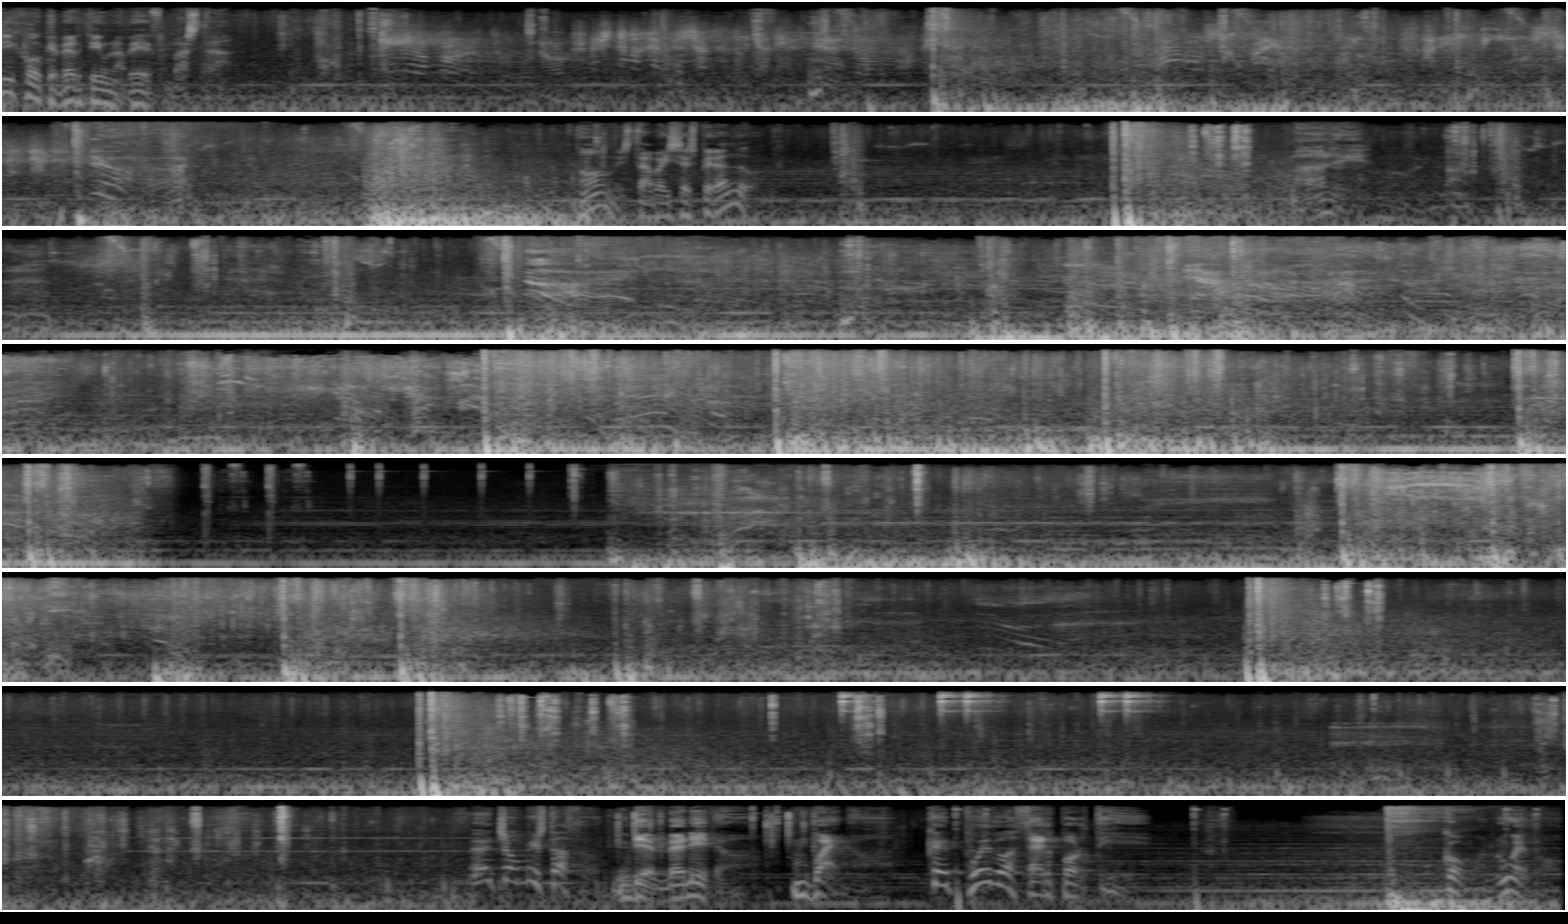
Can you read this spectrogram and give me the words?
Dijo que verte una vez basta. Qué oportuno. Estaba cansando Un vistazo. Bienvenido. Bueno, ¿qué puedo hacer por ti? Como nuevo.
